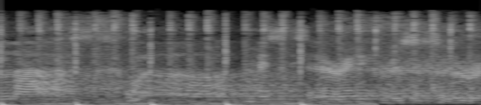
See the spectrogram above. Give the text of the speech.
last world mystery mystery.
